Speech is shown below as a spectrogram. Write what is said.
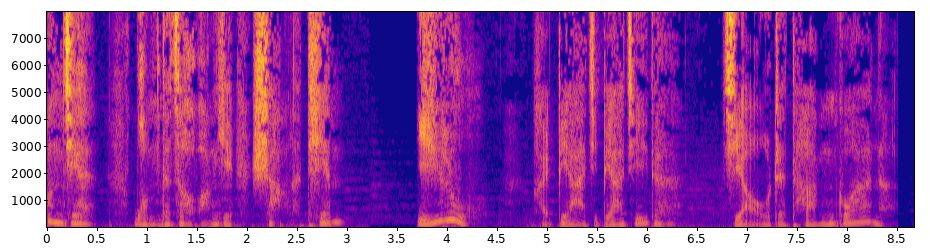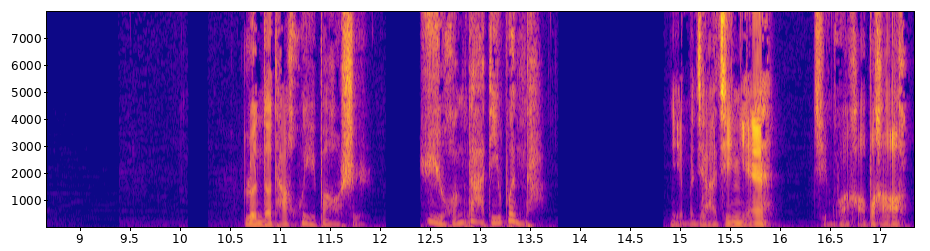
梦见我们的灶王爷上了天，一路还吧唧吧唧的嚼着糖瓜呢。轮到他汇报时，玉皇大帝问他：“你们家今年情况好不好？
